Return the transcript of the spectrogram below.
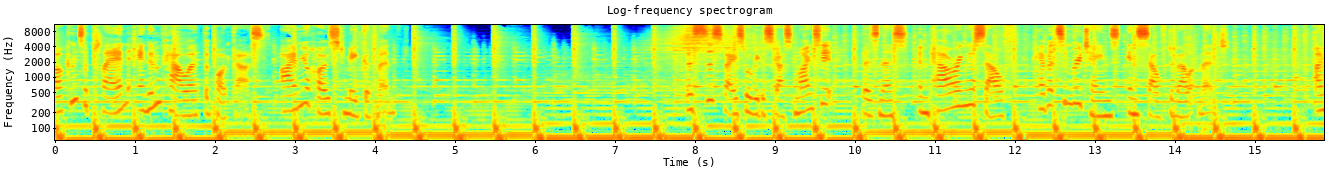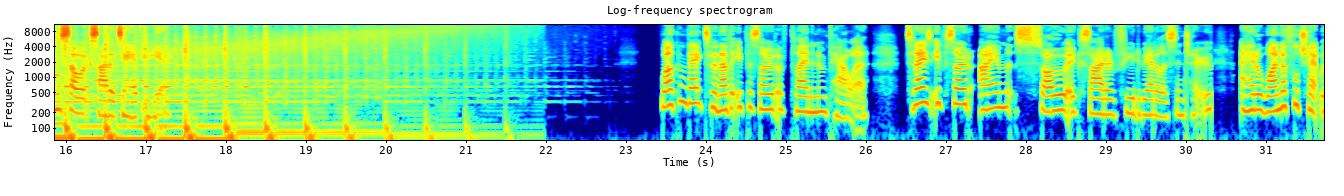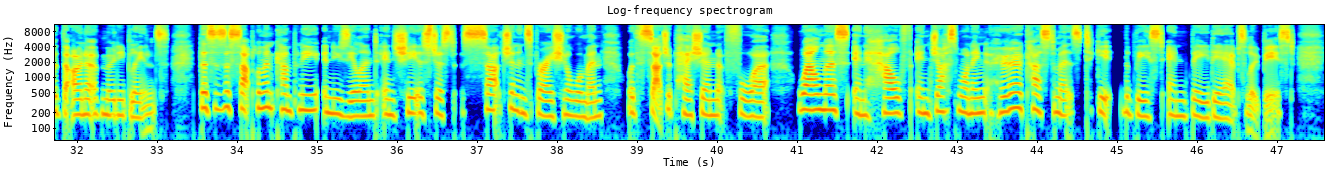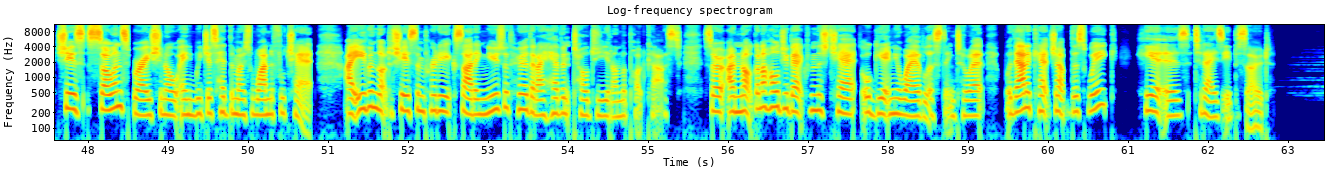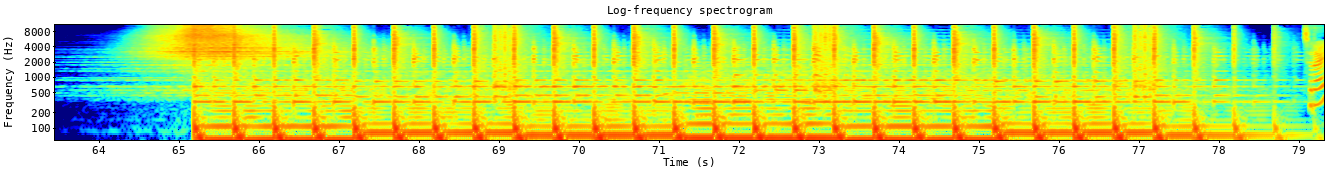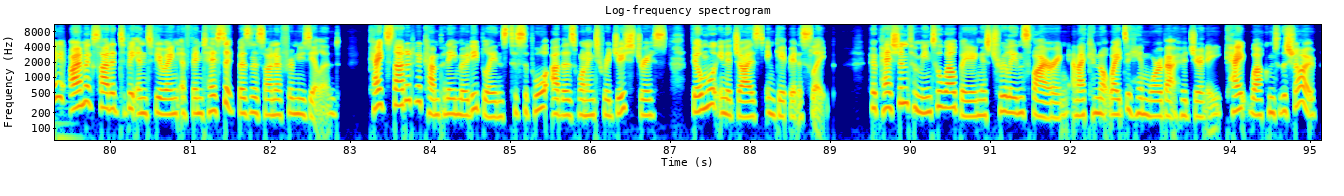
Welcome to Plan and Empower the podcast. I am your host, Meg Goodman. This is a space where we discuss mindset, business, empowering yourself, habits and routines, and self development. I'm so excited to have you here. Welcome back to another episode of Plan and Empower. Today's episode, I am so excited for you to be able to listen to. I had a wonderful chat with the owner of Moodi Blends. This is a supplement company in New Zealand, and she is just such an inspirational woman with such a passion for wellness and health and just wanting her customers to get the best and be their absolute best. She is so inspirational, and we just had the most wonderful chat. I even got to share some pretty exciting news with her that I haven't told you yet on the podcast. So I'm not going to hold you back from this chat or get in your way of listening to it. Without a catch up this week, here is today's episode. Today, I'm excited to be interviewing a fantastic business owner from New Zealand. Kate started her company Moodi Blends to support others wanting to reduce stress, feel more energized, and get better sleep. Her passion for mental well-being is truly inspiring, and I cannot wait to hear more about her journey. Kate, welcome to the show.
